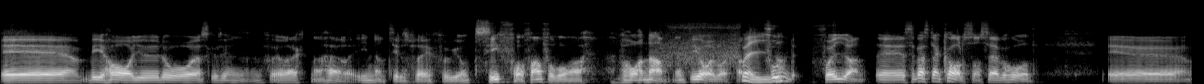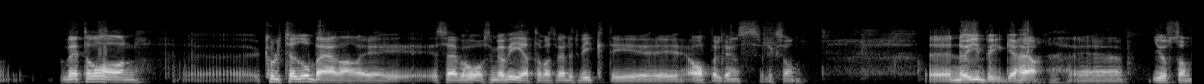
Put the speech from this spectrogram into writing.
Eh, vi har ju då, ska vi se, får jag räkna här innan till för vi har inte siffror framför våra, våra namn, inte jag i varje fall. Sjuan. Sjuan. Eh, Sebastian Karlsson, Sävehof. Eh, veteran, Eh, kulturbärare i Sävehof som jag vet har varit väldigt viktig i Apelgrens liksom, eh, nybygge här. Eh, just som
